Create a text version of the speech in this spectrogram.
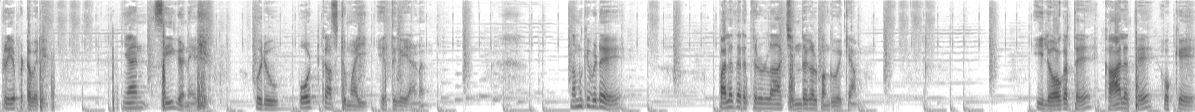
പ്രിയപ്പെട്ടവരെ ഞാൻ സി ഗണേഷ് ഒരു പോഡ്കാസ്റ്റുമായി എത്തുകയാണ്. നമുക്കിവിടെ പലതരത്തിലുള്ള ചിന്തകൾ പങ്കുവയ്ക്കാം ഈ ലോകത്തെ കാലത്തെ ഒക്കെ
